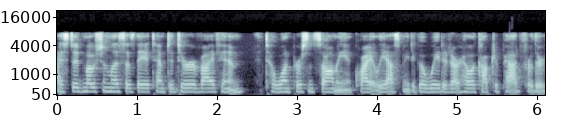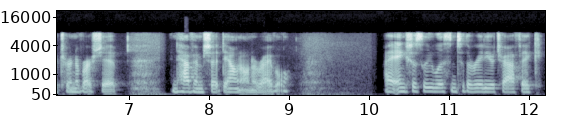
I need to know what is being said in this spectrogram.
I stood motionless as they attempted to revive him until one person saw me and quietly asked me to go wait at our helicopter pad for the return of our ship and have him shut down on arrival. I anxiously listened to the radio traffic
